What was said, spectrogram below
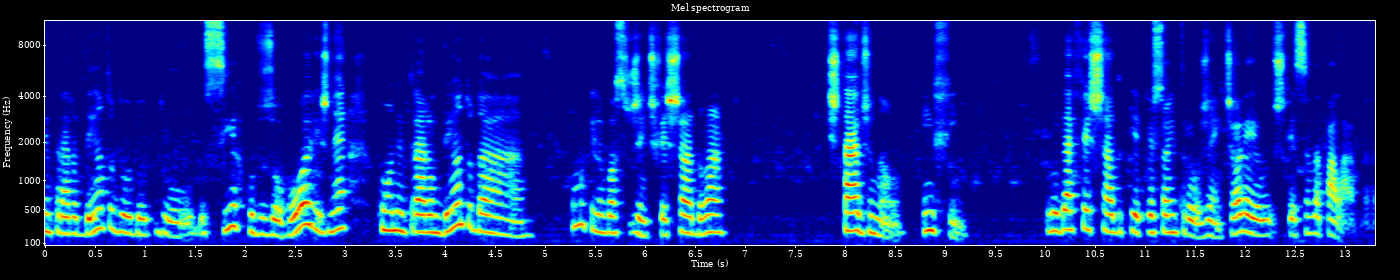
entraram dentro do, do, do, do circo dos horrores, né? Quando entraram dentro da. Como aquele negócio de gente fechado lá? Estádio não, enfim. Lugar fechado que o pessoal entrou, gente. Olha, eu esquecendo a palavra.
